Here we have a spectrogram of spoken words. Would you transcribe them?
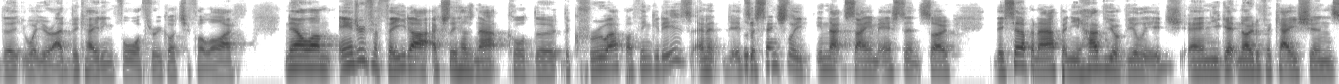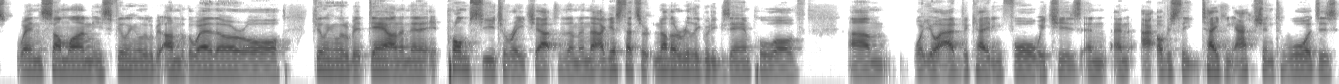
the what you're advocating for through Gotcha for Life. Now, um, Andrew Fifita actually has an app called the the Crew app, I think it is, and it, it's essentially in that same essence. So they set up an app, and you have your village, and you get notifications when someone is feeling a little bit under the weather or feeling a little bit down, and then it prompts you to reach out to them. And that, I guess that's another really good example of um, what you're advocating for, which is and and obviously taking action towards is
